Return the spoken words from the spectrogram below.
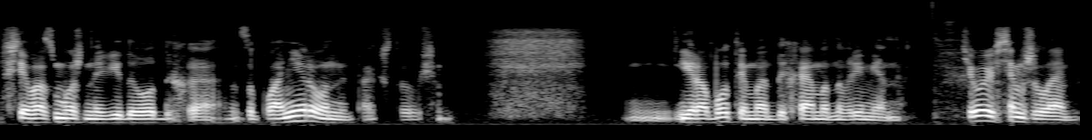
все возможные виды отдыха запланированы, так что, в общем, и работаем, и отдыхаем одновременно. Чего и всем желаем.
